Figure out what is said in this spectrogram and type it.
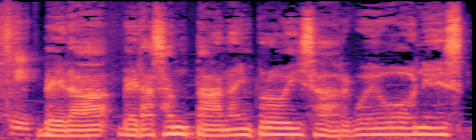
sí. Ver a, ver a Santana improvisar, huevones.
